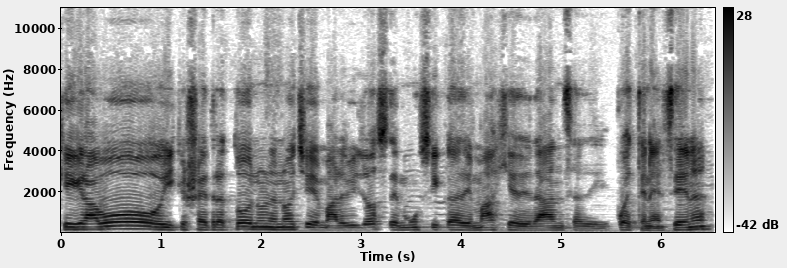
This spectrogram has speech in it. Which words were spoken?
que grabó y que retrató en una noche maravillosa de música, de magia, de danza, de puesta en escena,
